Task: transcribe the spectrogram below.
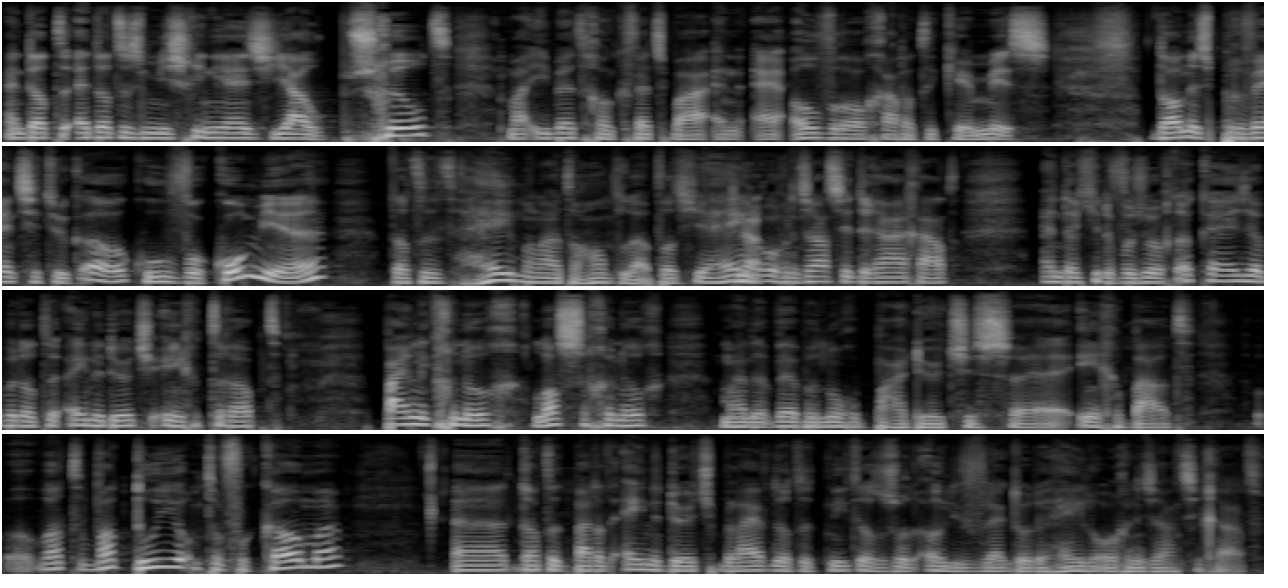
En dat, en dat is misschien niet eens jouw schuld, maar je bent gewoon kwetsbaar en er, overal gaat het een keer mis. Dan is preventie natuurlijk ook, hoe voorkom je dat het helemaal uit de hand loopt? Dat je hele organisatie eraan gaat en dat je ervoor zorgt, oké, ze hebben dat ene deurtje ingetrapt. Pijnlijk genoeg, lastig genoeg, maar we hebben nog een paar deurtjes uh, ingebouwd. Wat, wat doe je om te voorkomen uh, dat het bij dat ene deurtje blijft, dat het niet als een soort olievlek door de hele organisatie gaat?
